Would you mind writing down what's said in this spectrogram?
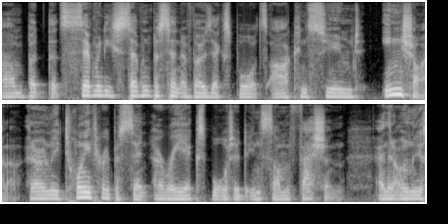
um, but that 77% of those exports are consumed in China, and only 23% are re exported in some fashion, and then only a,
